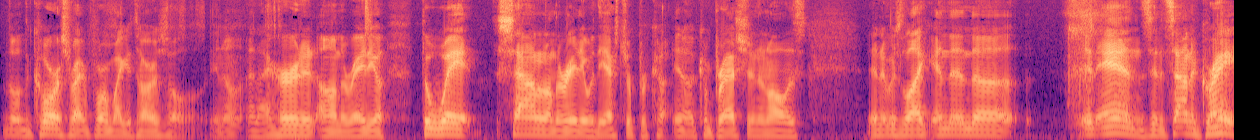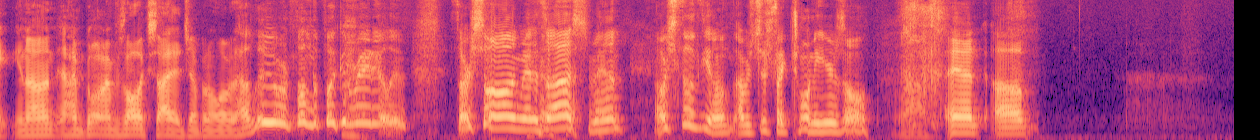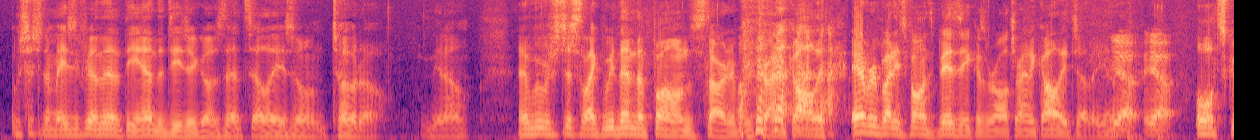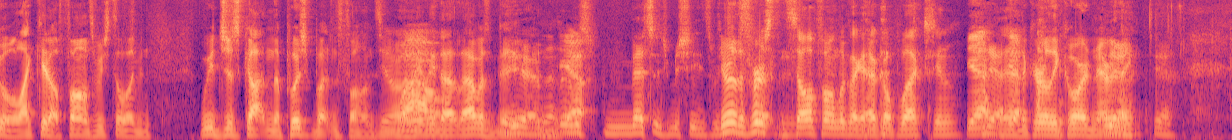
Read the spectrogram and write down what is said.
the, the chorus right before my guitar solo, you know, and I heard it on the radio, the way it sounded on the radio with the extra, percu- you know, compression and all this. And it was like, and then the, it ends and it sounded great, you know. And I'm going, I was all excited, jumping all over the house. We're on the fucking radio. It's our song, man. It's us, man. I was still, you know, I was just like 20 years old. Wow. And um, it was such an amazing feeling. And then at the end, the DJ goes, "That's LA's own Toto," you know. And we was just like, we then the phones started. We were trying to call it. Everybody's phone's busy because we're all trying to call each other. You know? Yeah, yeah. Old school, like you know, phones. We still even. We'd just gotten the push button phones. You know what I mean? That, that was big. Yeah, you know? it Yeah. was message machines. You know, the first starting to- cell phone looked like an Echoplex, you know? Yeah, Yeah. yeah. Yeah, the curly cord and everything. Yeah,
